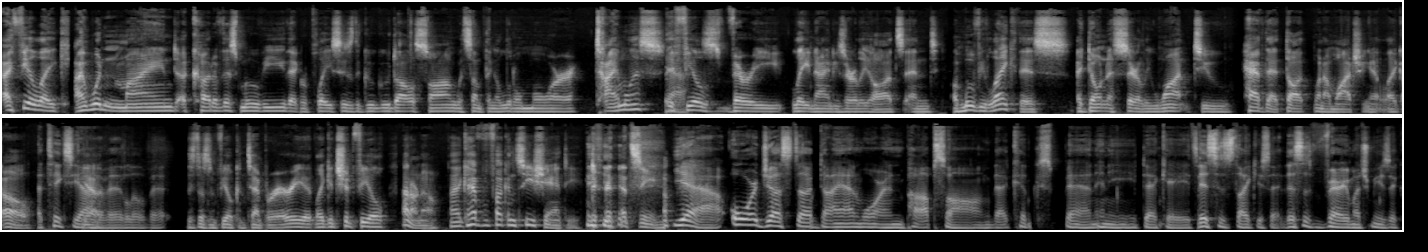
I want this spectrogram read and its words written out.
I feel like I wouldn't mind a cut of this movie that replaces the Goo Goo Dolls song with something a little more timeless. Yeah. It feels very late '90s, early aughts, and a movie like this, I don't necessarily want to have that thought when I'm watching it. Like, oh, That takes you out of it a little bit. This doesn't feel contemporary. Like it should feel, I don't know, like have a fucking sea shanty in that scene. Yeah, or just a Diane Warren pop song that could span any decades. This is, like you said, this is very much music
